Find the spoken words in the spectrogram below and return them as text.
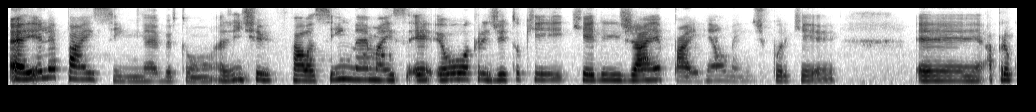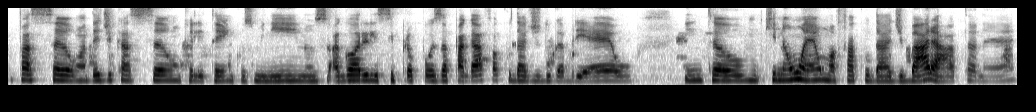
É, ele é pai, sim, Everton. A gente fala assim, né? Mas é, eu acredito que, que ele já é pai, realmente, porque é, a preocupação, a dedicação que ele tem com os meninos. Agora ele se propôs a pagar a faculdade do Gabriel, então, que não é uma faculdade barata, né?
